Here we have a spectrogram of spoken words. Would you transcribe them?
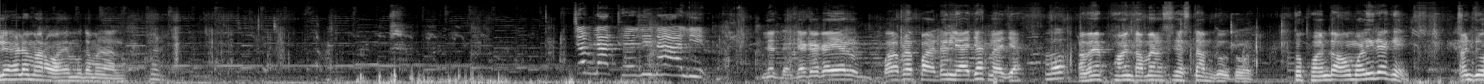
લે હેડે મારો હે હું તમને આલું. ચમલા થેલી ના આલી. એટલે દાદા કાકા યાર આપણે પાટણ લ્યા જા ના જા હવે ફોન તમારે સસ્તામાં જોતો હોય. તો ફોન તો આવો મળી રહે કે? અને જો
